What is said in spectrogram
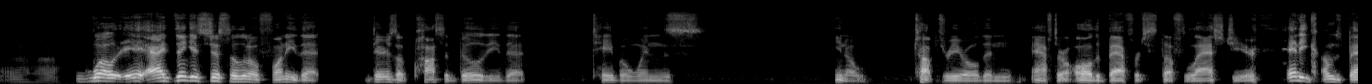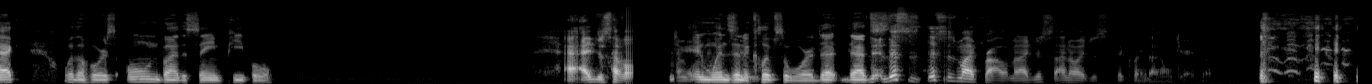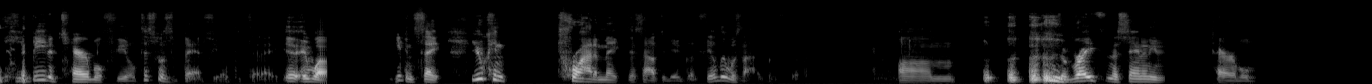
uh, Well, it, I think it's just a little funny that there's a possibility that Taiba wins, you know, top three year old, and after all the Baffert stuff last year, and he comes back with a horse owned by the same people. I, I just have a and wins an Eclipse Award. That that's this is this is my problem, and I just I know I just declared I don't care, but he beat a terrible field. This was a bad field today. It, it was. You can say you can try to make this out to be a good field. It was not a good field. Um, the race in the Anita, terrible,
